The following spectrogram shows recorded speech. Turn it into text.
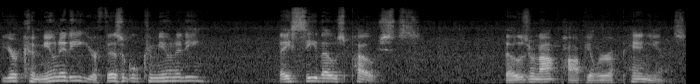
your community, your physical community, they see those posts. Those are not popular opinions.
